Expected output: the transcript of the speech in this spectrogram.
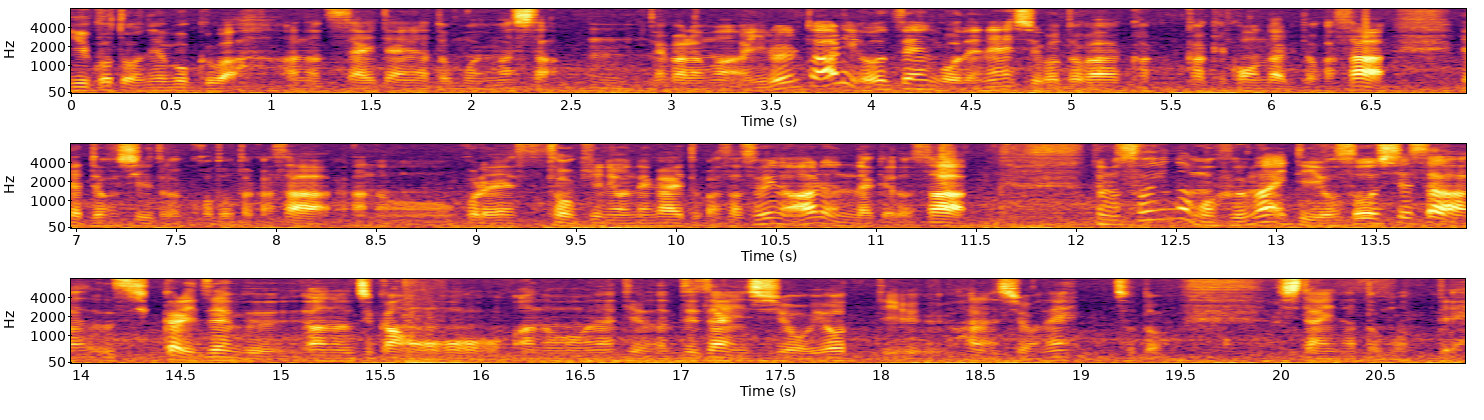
いうことをね僕はあの伝えたいなと思いました、うん、だからまあいろいろとあるよ。前後でね仕事が駆け込んだりとかさやってほしいこととかさ、あのー、これ早急にお願いとかさそういうのあるんだけどさでもそういうのも踏まえて予想してさしっかり全部あの時間をあのー、て言うのデザインしようよっていう話をねちょっとしたいなと思って、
